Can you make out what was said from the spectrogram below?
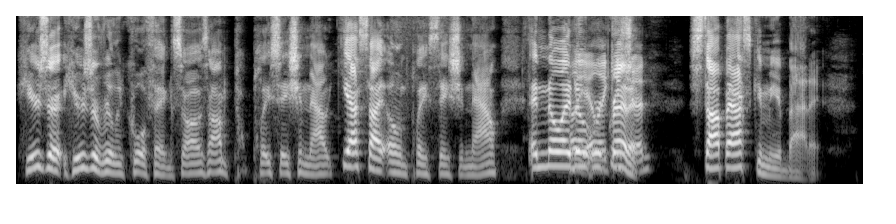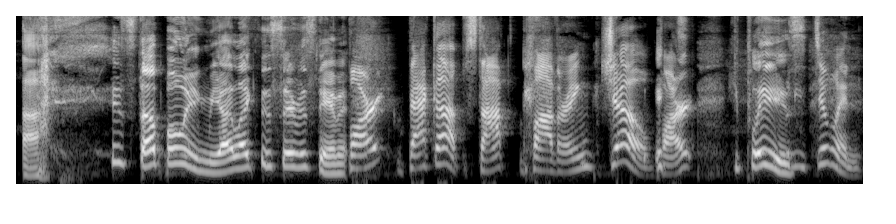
here's a here's a really cool thing. So I was on PlayStation Now. Yes, I own PlayStation Now, and no, I don't Oh, yeah, regret you it. should. Stop asking me about it. Uh, stop bullying me. I like this service. Damn it, bart back up stop bothering joe bart what are please. you doing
